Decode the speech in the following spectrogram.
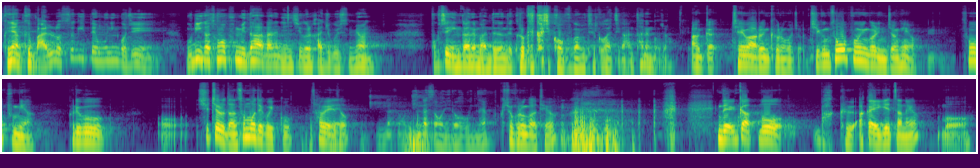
그냥 그 말로 쓰기 때문인 거지, 우리가 소모품이다라는 인식을 가지고 있으면, 복제 인간을 만드는데 그렇게까지 거부감이 들 것 같지가 않다는 거죠. 아, 그러니까 제 말은 그런 거죠. 지금 소모품인 걸 인정해요. 소모품이야. 그리고 어, 실제로 난 소모되고 있고 사회에서 인간성을, 인간성을 잃어가고 있나요? 좀 그런 것 같아요. 근데 그러니까 뭐 막 그 아까 얘기했잖아요. 뭐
